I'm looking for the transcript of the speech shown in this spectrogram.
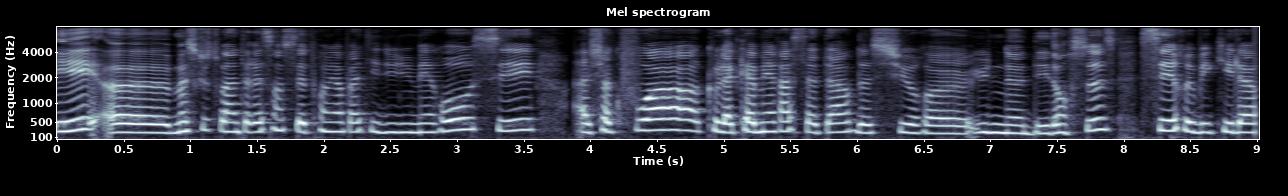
Et euh, moi, ce que je trouve intéressant sur cette première partie du numéro, c'est à chaque fois que la caméra s'attarde sur une des danseuses, c'est Ruby Killer.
